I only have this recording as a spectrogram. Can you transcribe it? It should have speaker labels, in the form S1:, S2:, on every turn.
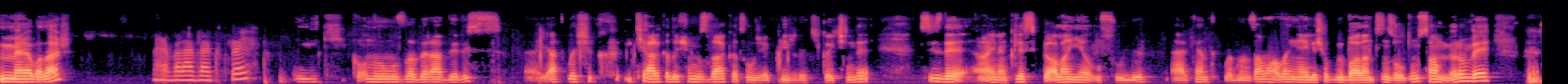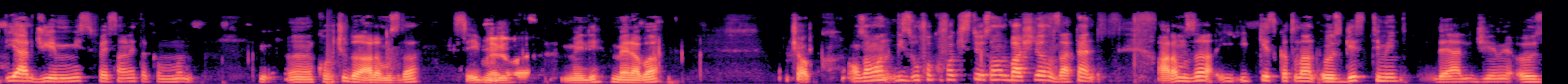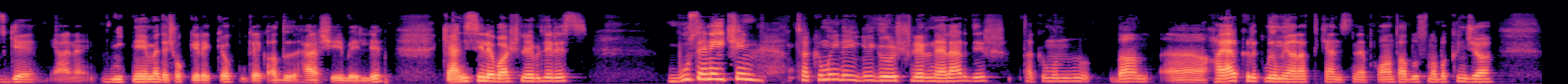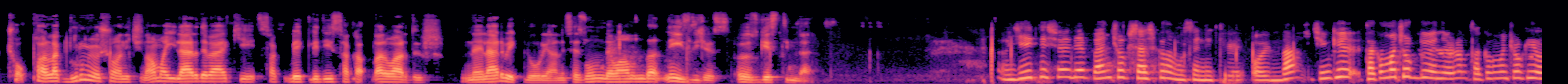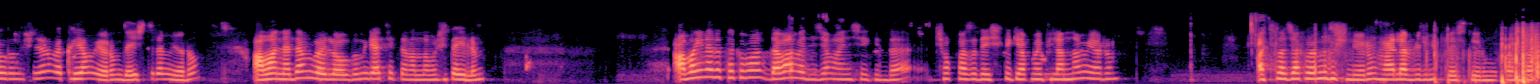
S1: Merhabalar.
S2: Merhabalar Berkut Bey.
S1: İlk konuğumuzla beraberiz. Ee, yaklaşık iki arkadaşımız daha katılacak bir dakika içinde. Siz de aynen klasik bir Alanya usulü erken tıkladınız ama Alanya ile çok bir bağlantınız olduğunu sanmıyorum ve diğer GM'imiz Fesane takımımın e, koçu da aramızda. Sevgili
S3: Merhaba.
S1: Melih. Merhaba. Çok. O zaman biz ufak ufak istiyorsanız başlayalım. Zaten aramıza ilk kez katılan Özges Tim'in değerli GM'i Özge. Yani nickname'e de çok gerek yok. Direkt adı her şeyi belli. Kendisiyle başlayabiliriz. Bu sene için takımıyla ilgili görüşleri nelerdir? Takımından e, hayal kırıklığı mı yarattı kendisine? Puan tablosuna bakınca çok parlak durmuyor şu an için ama ileride belki sak beklediği sakatlar vardır. Neler bekliyor yani? Sezonun devamında ne izleyeceğiz Özges Tim'den?
S2: Öncelikle şöyle ben çok şaşkınım bu seneki oyundan. Çünkü takıma çok güveniyorum. Takımın çok iyi olduğunu düşünüyorum ve kıyamıyorum, değiştiremiyorum. Ama neden böyle olduğunu gerçekten anlamış değilim. Ama yine de takıma devam edeceğim aynı şekilde. Çok fazla değişiklik yapmayı planlamıyorum. Açılacaklarını düşünüyorum. Hala bir ümit besliyorum bu konuda.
